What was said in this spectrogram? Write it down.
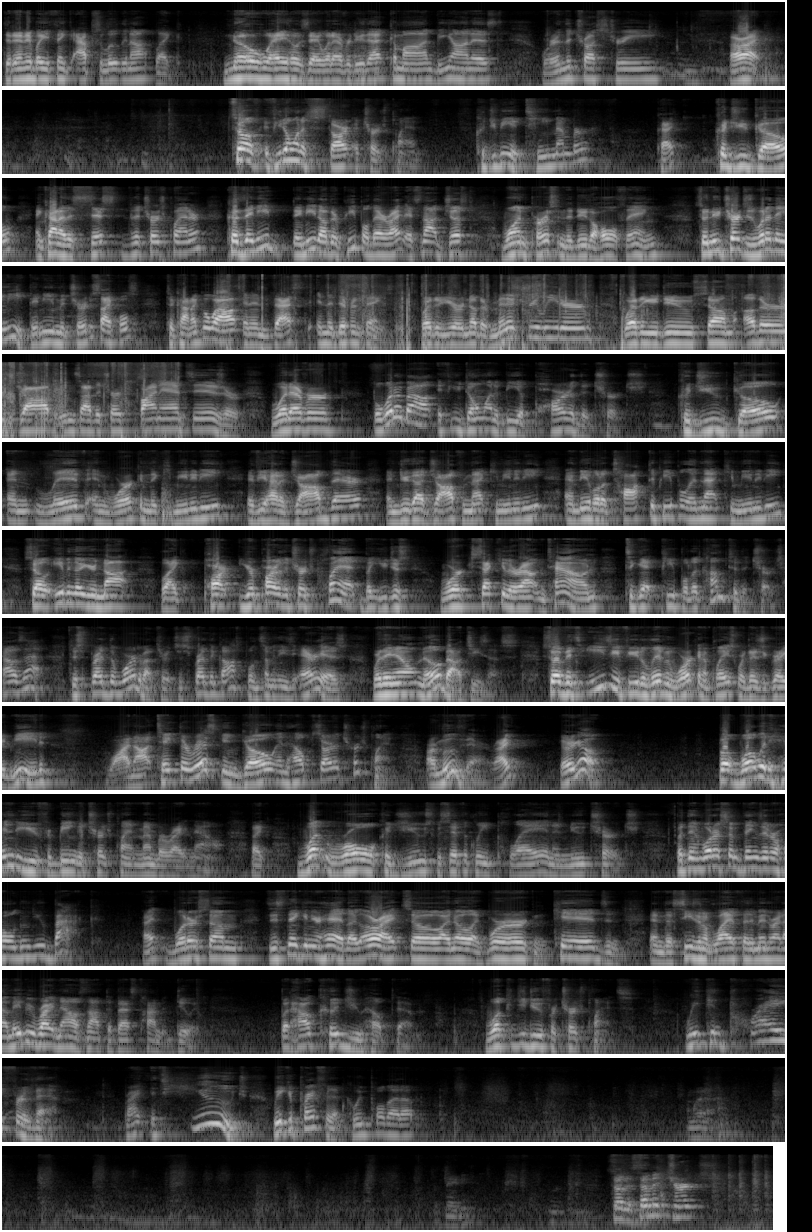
Did anybody think absolutely not? Like, no way, Jose would ever do that. Come on, be honest. We're in the trust tree. All right. So, if, you don't want to start a church plan, could you be a team member? Okay. Could you go and kind of assist the church planner? Because they need they need other people there, right? It's not just one person to do the whole thing. So new churches, what do they need? They need mature disciples to kind of go out and invest in the different things. Whether you're another ministry leader, whether you do some other job inside the church, finances or whatever. But what about if you don't want to be a part of the church? Could you go and live and work in the community if you had a job there and do that job from that community and be able to talk to people in that community? So even though you're not like part you're part of the church plant, but you just work secular out in town to get people to come to the church. How's that? To spread the word about church, to spread the gospel in some of these areas where they don't know about Jesus. So if it's easy for you to live and work in a place where there's a great need, why not take the risk and go and help start a church plant or move there, right? There you go. But what would hinder you from being a church plant member right now? Like, what role could you specifically play in a new church? But then, what are some things that are holding you back? Right? What are some? Just think in your head, like, all right, so I know like work and kids and and the season of life that I'm in right now. Maybe right now is not the best time to do it. But how could you help them? What could you do for church plants? We can pray for them, right? It's huge. We can pray for them. Can we pull that up? I'm gonna. maybe. So the Summit Church,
